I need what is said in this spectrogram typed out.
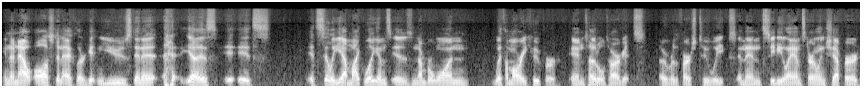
you know now Austin Ekeler getting used in it. yeah, it's it, it's it's silly. Yeah, Mike Williams is number one with Amari Cooper in total targets over the first two weeks, and then CeeDee Lamb, Sterling Shepard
